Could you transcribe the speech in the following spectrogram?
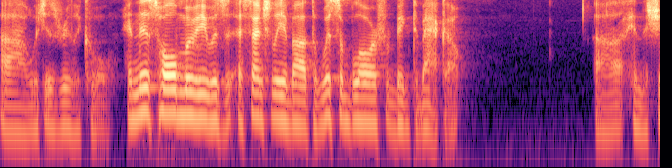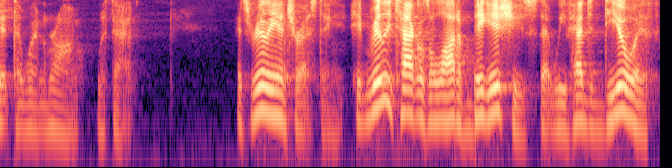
uh, which is really cool. And this whole movie was essentially about the whistleblower for Big Tobacco uh, and the shit that went wrong with that. It's really interesting. It really tackles a lot of big issues that we've had to deal with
